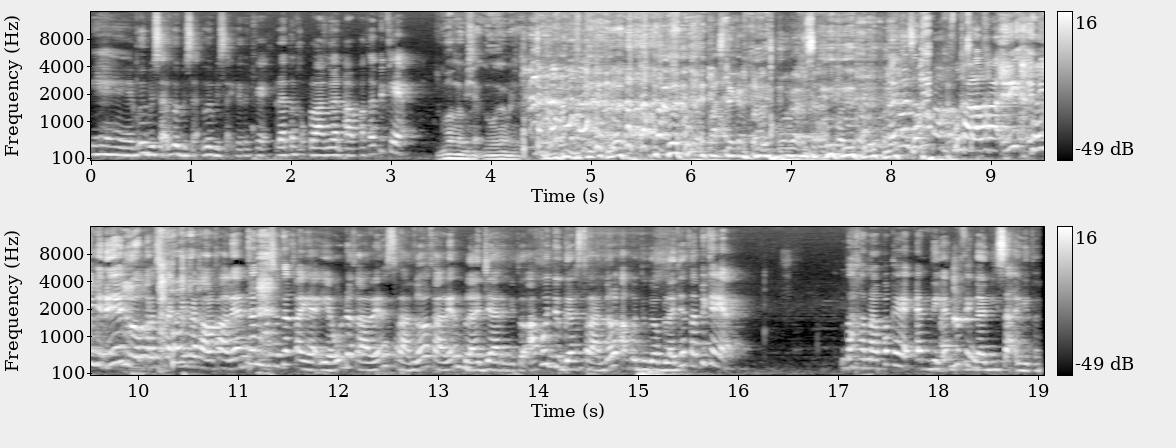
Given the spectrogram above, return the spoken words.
ya gue bisa, gue bisa, gue bisa gitu kayak datang ke pelanggan apa tapi kayak Gua nggak bisa, gua nggak bisa. pas dekat pelanggan gue nggak bisa Tapi maksudnya kalau ka- ini ini jadinya dua perspektif ya kalau kalian kan maksudnya kayak ya udah kalian struggle kalian belajar gitu. Aku juga struggle, aku juga belajar tapi kayak entah kenapa kayak at the end tuh kayak nggak bisa gitu.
